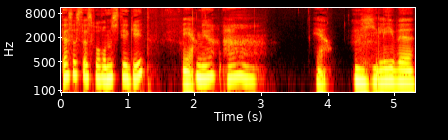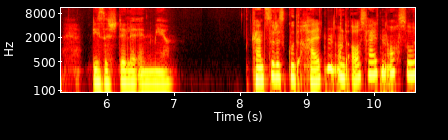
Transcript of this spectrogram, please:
Das ist das, worum es dir geht? Ja. Mir? Ah. Ja. Mhm. Ich liebe diese Stille in mir. Kannst du das gut halten und aushalten, auch so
